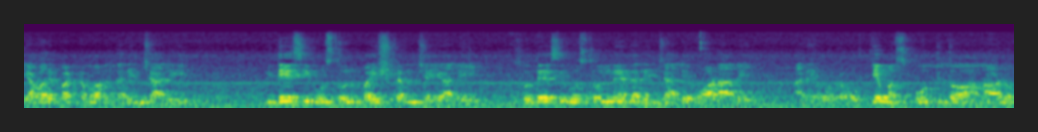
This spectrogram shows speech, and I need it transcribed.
ఎవరి బట్ట వారు ధరించాలి? విదేశీ వస్తువులు బహిష్కరణ చేయాలి స్వదేశీ వస్తువులనే ధరించాలి వాడాలి అనే ఒక ఉద్యమ స్ఫూర్తితో ఆనాడు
